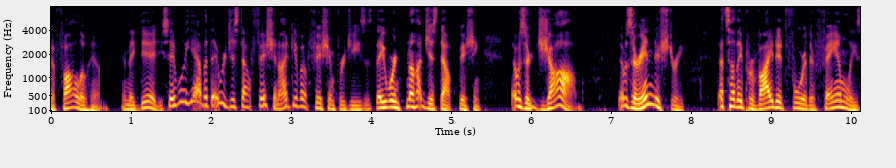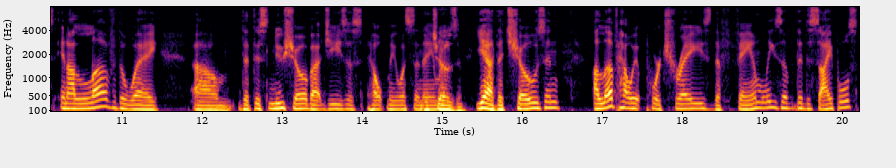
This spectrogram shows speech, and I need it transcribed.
to follow him. And they did. You say, well, yeah, but they were just out fishing. I'd give up fishing for Jesus. They were not just out fishing. That was their job. That was their industry. That's how they provided for their families. And I love the way um, that this new show about Jesus helped me. What's the name? The Chosen. Yeah, The Chosen. I love how it portrays the families of the disciples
